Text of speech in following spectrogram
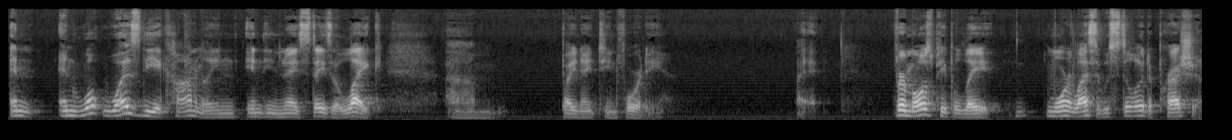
And, and what was the economy in, in the United States like um, by 1940? I, for most people, they, more or less, it was still a depression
